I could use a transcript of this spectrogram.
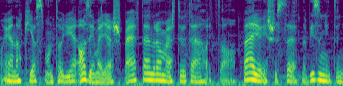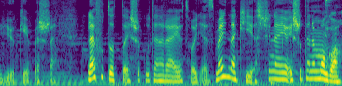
olyan aki azt mondta, hogy azért megy el Spártánra, mert őt elhagyta a párja, és ő szeretne bizonyítani, hogy ő képes rá. Lefutotta, és akkor utána rájött, hogy ez megy neki, ezt csinálja, és utána maga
